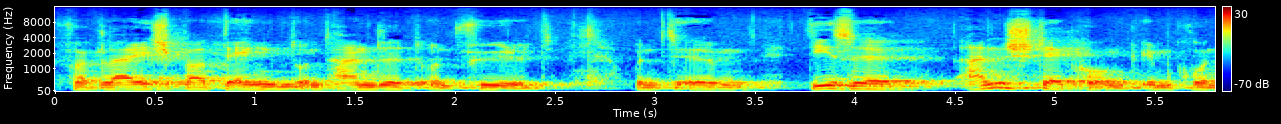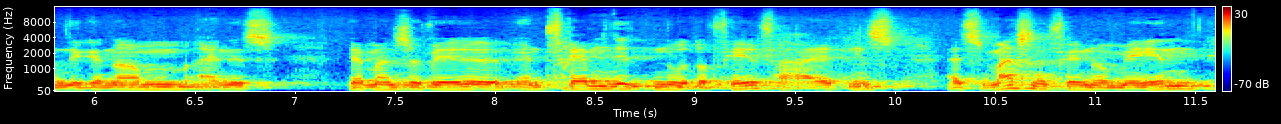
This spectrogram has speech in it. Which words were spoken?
vergleichbar denkt und handelt und fühlt. Und ähm, diese Ansteckung im Grunde genommen eines wenn man so will, entfremdeten oder Fehlverhaltens als Massenphänomen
